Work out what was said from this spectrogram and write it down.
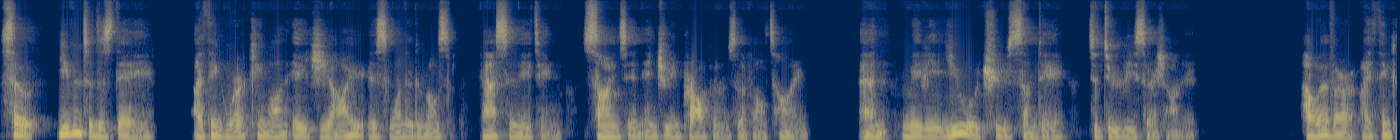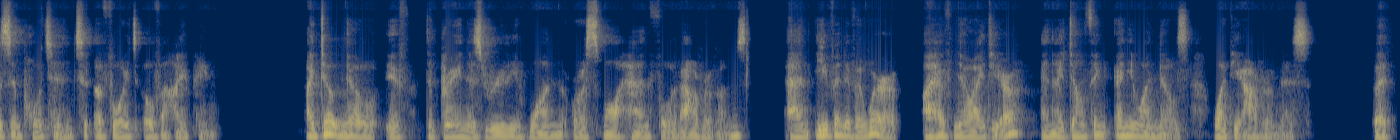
So even to this day, I think working on AGI is one of the most fascinating science and engineering problems of our time. And maybe you will choose someday to do research on it. However, I think it's important to avoid overhyping. I don't know if the brain is really one or a small handful of algorithms. And even if it were, I have no idea. And I don't think anyone knows what the algorithm is. But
